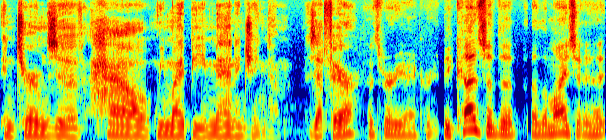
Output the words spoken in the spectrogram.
in terms of how we might be managing them. Is that fair? That's very accurate. Because of the of the mindset, and I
